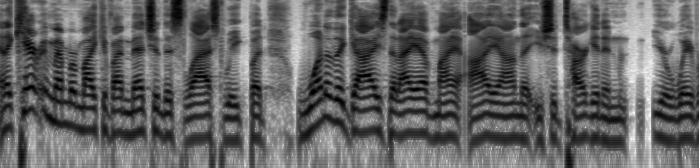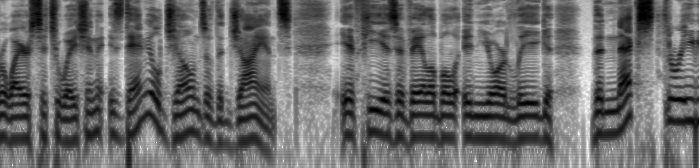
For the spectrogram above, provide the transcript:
And I can't remember Mike if I mentioned this last week, but one of the guys that I have my eye on that you should target in your waiver wire situation is Daniel Jones of the Giants. If he is available in your league, the next three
